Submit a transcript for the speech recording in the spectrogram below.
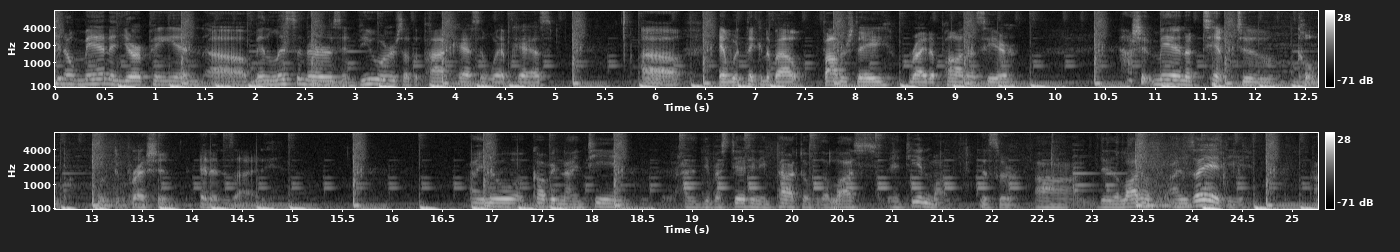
you know men, in your opinion, uh, men listeners and viewers of the podcast and webcast, uh, and we're thinking about Father's Day right upon us here. How should men attempt to cope with depression and anxiety? I know COVID 19 has a devastating impact over the last 18 months. Yes, sir. Uh, there's a lot of anxiety. Uh,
